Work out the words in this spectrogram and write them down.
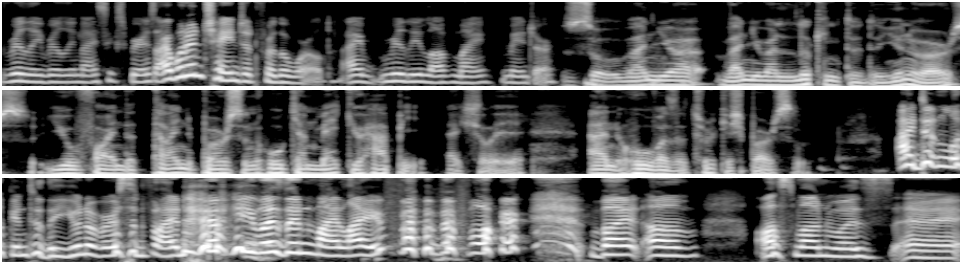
really really nice experience. I wouldn't change it for the world. I really love my major. So when you are when you are looking to the universe, you find a tiny person who can make you happy actually, and who was a Turkish person. I didn't look into the universe and find him. he was in my life before. But um Osman was uh,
